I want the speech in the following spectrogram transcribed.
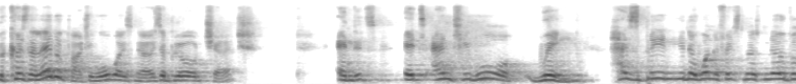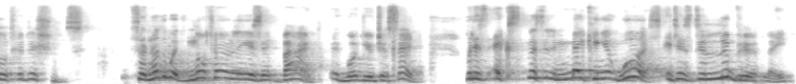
because the Labour Party, we always know, is a broad church and its, its anti-war wing has been, you know, one of its most noble traditions. So in other words, not only is it bad, what you've just said, but it's explicitly making it worse. It is deliberately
